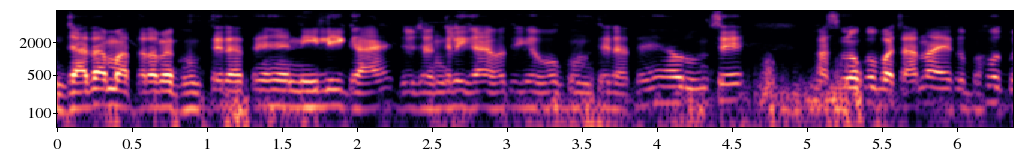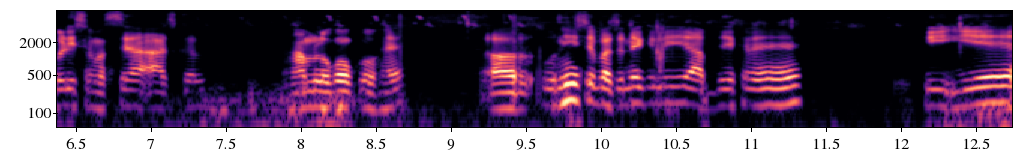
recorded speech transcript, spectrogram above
ज़्यादा मात्रा में घूमते रहते हैं। नीली गाय, जो जंगली गाय होती है, वो घूमते रहते हैं और उनसे फ़सलों को बचाना एक बहुत बड़ी समस्या आजकल हम लोगों को है। और उन्हीं से बचने के लिए आप देख रहे हैं कि ये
